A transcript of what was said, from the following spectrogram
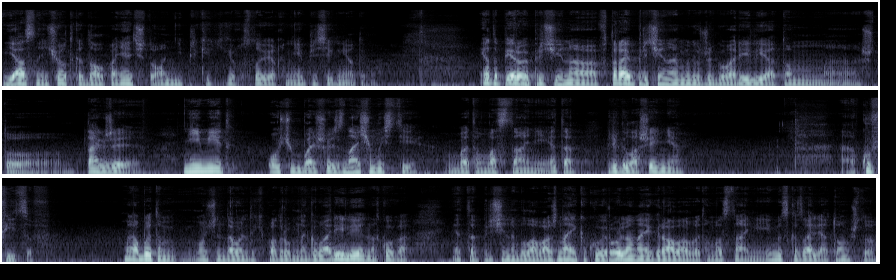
ясно и четко дал понять, что он ни при каких условиях не присягнет ему. Это первая причина. Вторая причина, мы уже говорили о том, э, что также не имеет очень большой значимости в этом восстании. Это приглашение э, куфийцев. Мы об этом очень довольно-таки подробно говорили, насколько эта причина была важна и какую роль она играла в этом восстании. И мы сказали о том, что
